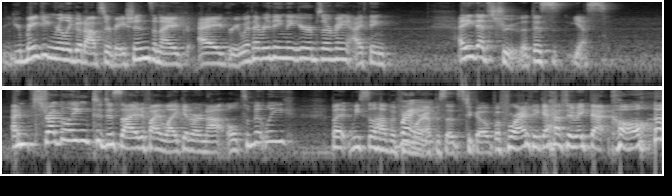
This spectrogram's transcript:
you're making really good observations, and I I agree with everything that you're observing. I think I think that's true. That this yes, I'm struggling to decide if I like it or not ultimately. But we still have a few more episodes to go before I think I have to make that call. but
